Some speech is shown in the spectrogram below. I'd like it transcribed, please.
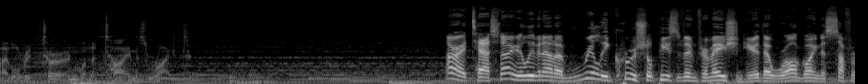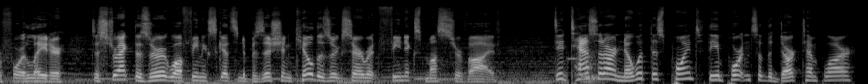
I will return when the time is right. Alright, Tassadar, you're leaving out a really crucial piece of information here that we're all going to suffer for later. Distract the Zerg while Fenix gets into position, kill the Zerg Cerebrate, Fenix must survive. Did Tassadar know at this point the importance of the Dark Templar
